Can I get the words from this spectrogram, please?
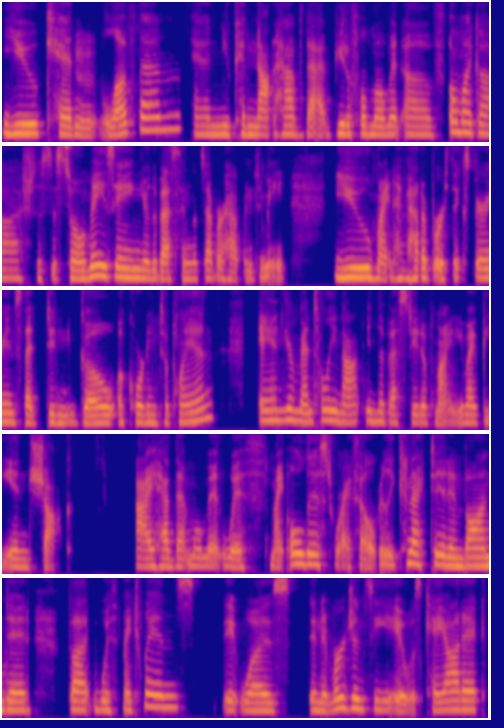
you can love them and you cannot have that beautiful moment of, oh my gosh, this is so amazing. You're the best thing that's ever happened to me. You might have had a birth experience that didn't go according to plan, and you're mentally not in the best state of mind. You might be in shock. I had that moment with my oldest where I felt really connected and bonded. But with my twins, it was an emergency, it was chaotic.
